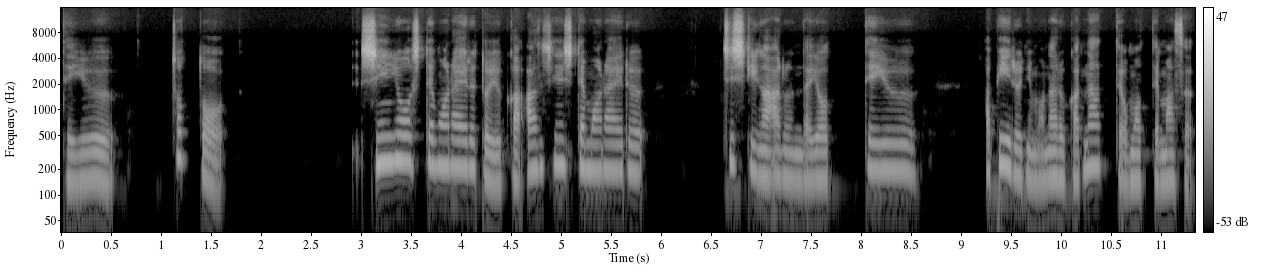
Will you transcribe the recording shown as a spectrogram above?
ていう、ちょっと信用してもらえるというか、安心してもらえる知識があるんだよっていうアピールにもなるかなって思ってます。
